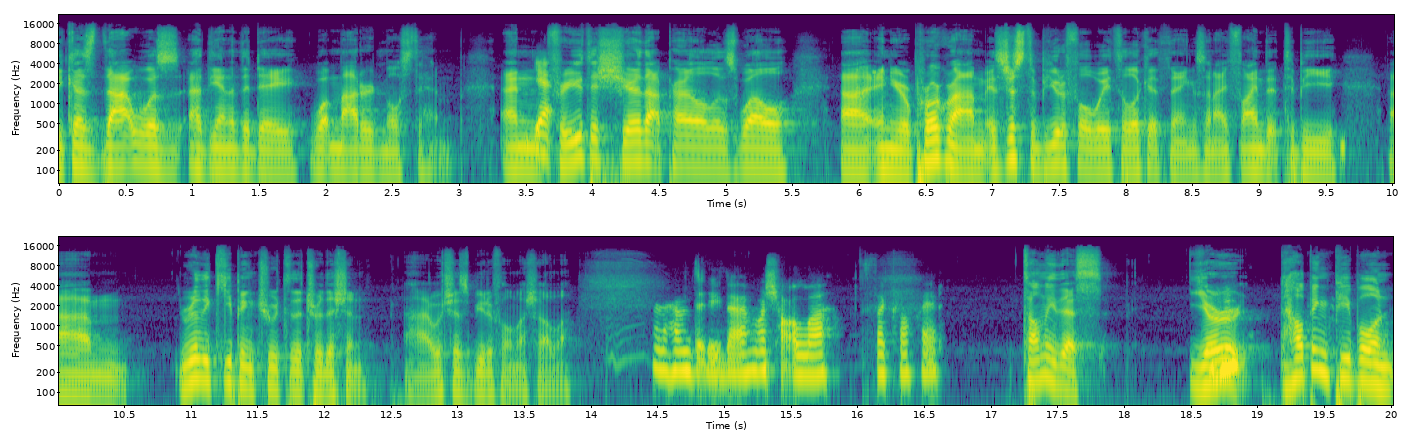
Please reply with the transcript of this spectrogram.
because that was at the end of the day what mattered most to him. And yeah. for you to share that parallel as well uh, in your program is just a beautiful way to look at things, and I find it to be um, really keeping true to the tradition, uh, which is beautiful, mashallah. Alhamdulillah, mashallah. Tell me this: you're mm-hmm helping people and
